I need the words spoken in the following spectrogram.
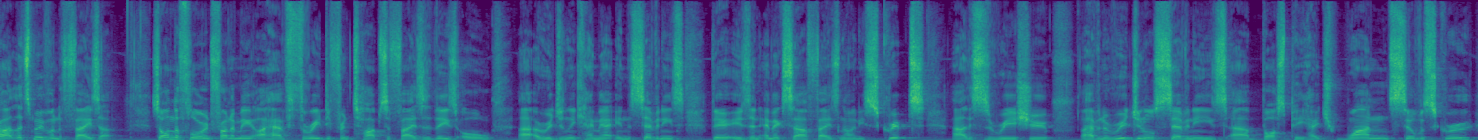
Right, let's move on to phaser. So on the floor in front of me, I have three different types of phaser. These all uh, originally came out in the 70s. There is an MXR Phase 90 script. Uh, this is a reissue. I have an original 70s uh, Boss PH1 silver screw.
